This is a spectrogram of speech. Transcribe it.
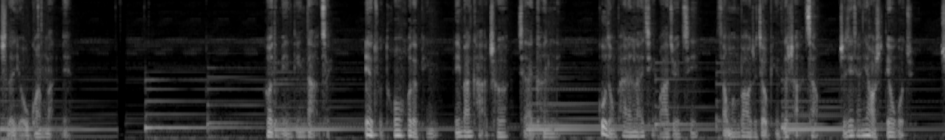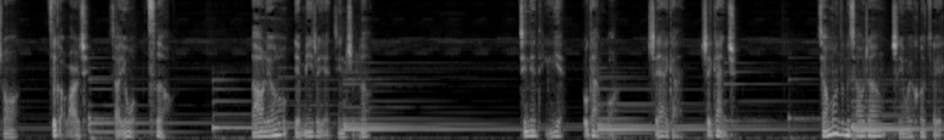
吃得油光满面，喝得酩酊大醉。业主拖货的平平板卡车陷在坑里，顾总派人来请挖掘机。小孟抱着酒瓶子傻笑，直接将钥匙丢过去，说：“自个玩去，小爷我不伺候。”老刘也眯着眼睛直乐。今天停业不干活，谁爱干谁干去。小梦这么嚣张，是因为喝醉了；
